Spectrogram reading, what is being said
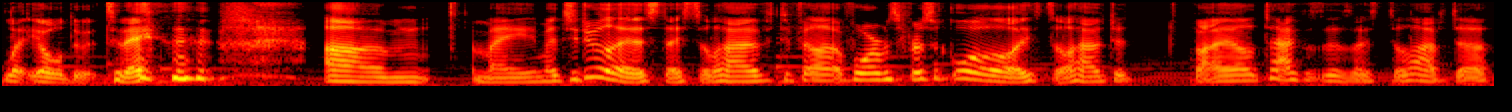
let Yoel do it today. um, my, my to-do list, I still have to fill out forms for school. I still have to file taxes. I still have to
